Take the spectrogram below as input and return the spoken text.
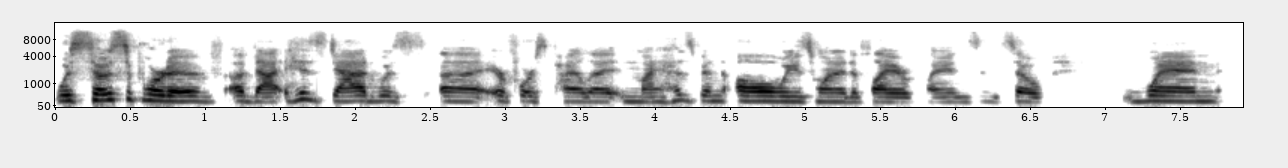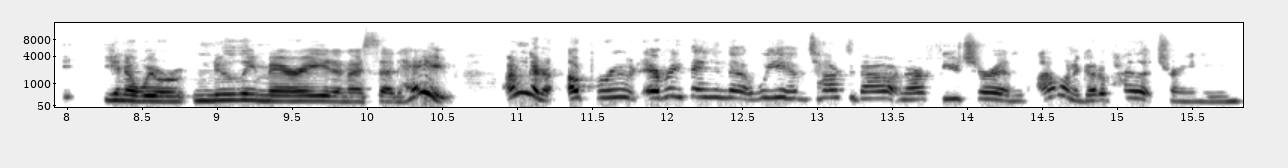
was so supportive of that. His dad was uh, Air Force pilot, and my husband always wanted to fly airplanes. And so when you know we were newly married, and I said, "Hey, I'm going to uproot everything that we have talked about in our future, and I want to go to pilot training."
